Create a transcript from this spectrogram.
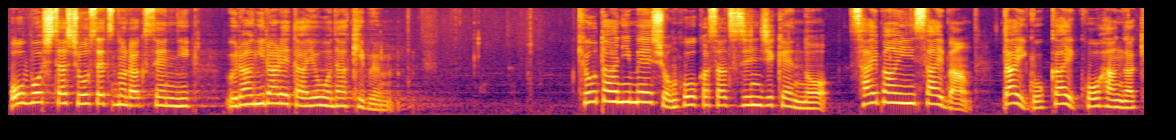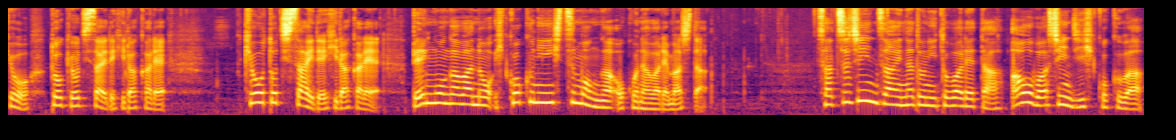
応募した小説の落選に裏切られたような気分。京都アニメーション放火殺人事件の裁判員裁判第5回公判が今日東京地裁で開かれ京都地裁で開かれ弁護側の被告人質問が行われました。殺人罪などに問われた青葉真司被告は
